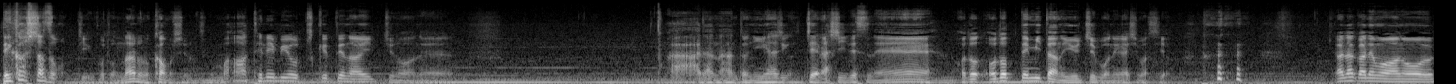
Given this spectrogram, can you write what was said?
でかしたぞっていうことになるのかもしれないですけどまあテレビをつけてないっていうのはねああだなんと逃げ恥ジェラシーですね。踊ってみたの YouTube お願いしますよ。あなんかでもあの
